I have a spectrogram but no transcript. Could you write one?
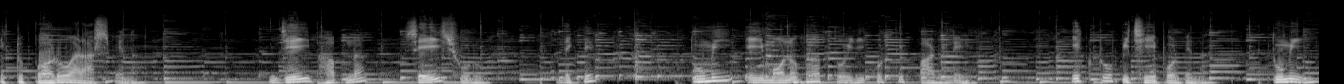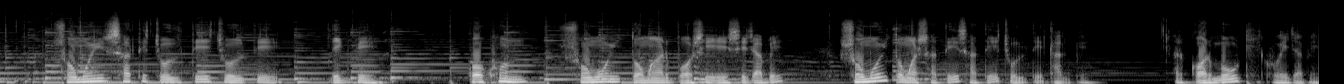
একটু পরও আর আসবে না। যেই ভাবনা সেই শুরু। দেখবে, তুমি এই মনোভাব তৈরি করতে পারলে একটু পিছিয়ে পড়বে না। তুমি সময়ের সাথে চলতে চলতে দেখবে কখন সময় তোমার বসে এসে যাবে, সময় তোমার সাথে সাথে চলতে থাকবে আর কর্মও ঠিক হয়ে যাবে।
